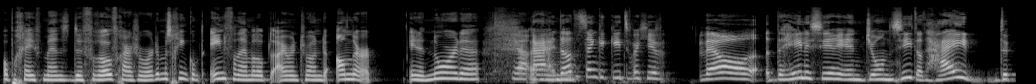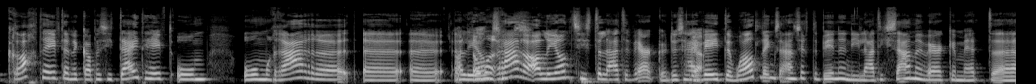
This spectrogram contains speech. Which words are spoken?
op een gegeven moment de veroveraars worden. Misschien komt één van hen wel op de Iron Throne, de ander in het noorden. Ja, Nou, en dat is denk ik iets wat je wel de hele serie in John ziet. Dat hij de kracht heeft en de capaciteit heeft om, om, rare, eh, eh, Allianties? om rare allianties te laten werken. Dus hij Ja. weet de Wildlings aan zich te binden. Die laat hij samenwerken met, eh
